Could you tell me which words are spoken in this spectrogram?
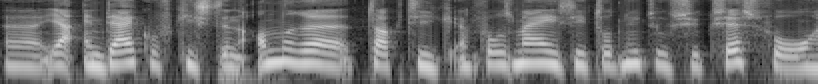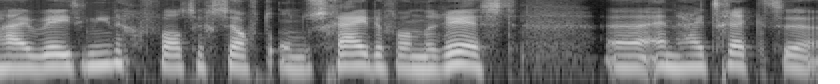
Uh, ja, en Dijkhoff kiest een andere tactiek. En volgens mij is die tot nu toe succesvol. Hij weet in ieder geval zichzelf te onderscheiden van de rest. Uh, en hij trekt uh,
